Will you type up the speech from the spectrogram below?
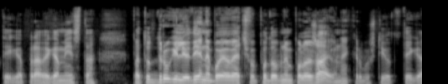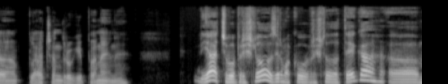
tega pravega mesta. Pa tudi drugi ljudje ne bojo več v podobnem položaju, ne? ker boš ti od tega plačan, drugi pa ne. ne? Ja, če bo prišlo, oziroma ko bo prišlo do tega, uh,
